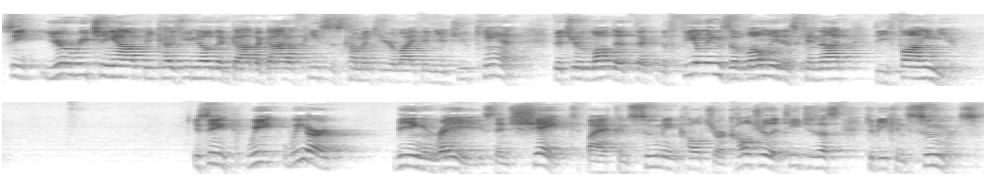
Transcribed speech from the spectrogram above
See, you're reaching out because you know that God, the God of peace, has come into your life, and yet you can. That your lo- that the, the feelings of loneliness cannot define you. You see, we we are being raised and shaped by a consuming culture, a culture that teaches us to be consumers,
